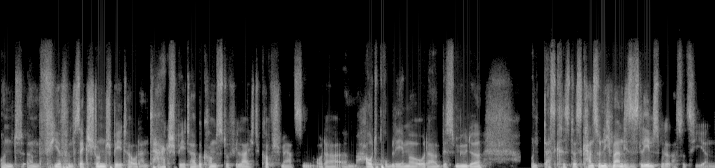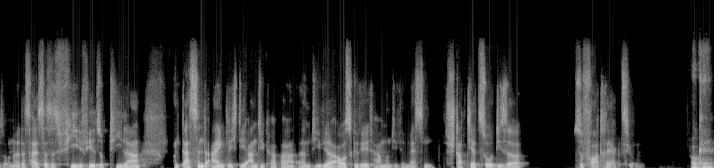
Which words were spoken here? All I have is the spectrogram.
und ähm, vier, fünf, sechs Stunden später oder einen Tag später bekommst du vielleicht Kopfschmerzen oder ähm, Hautprobleme oder bist müde. Und das kriegst das kannst du nicht mehr an dieses Lebensmittel assoziieren. So, ne? Das heißt, das ist viel, viel subtiler. Und das sind eigentlich die Antikörper, ähm, die wir ausgewählt haben und die wir messen, statt jetzt so diese Sofortreaktion. Okay.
